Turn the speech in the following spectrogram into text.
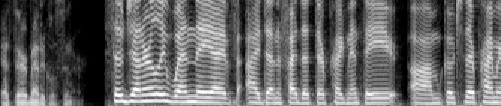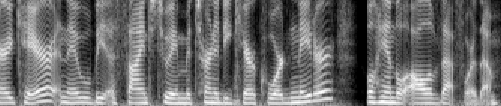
at their medical center? So generally, when they have identified that they're pregnant, they um, go to their primary care and they will be assigned to a maternity care coordinator who will handle all of that for them.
